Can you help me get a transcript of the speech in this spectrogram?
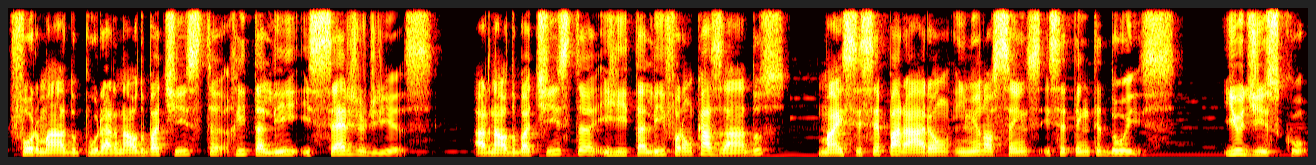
formado por Arnaldo Batista, Rita Lee e Sérgio Dias. Arnaldo Batista e Rita Lee foram casados mas se separaram em 1972. E o disco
